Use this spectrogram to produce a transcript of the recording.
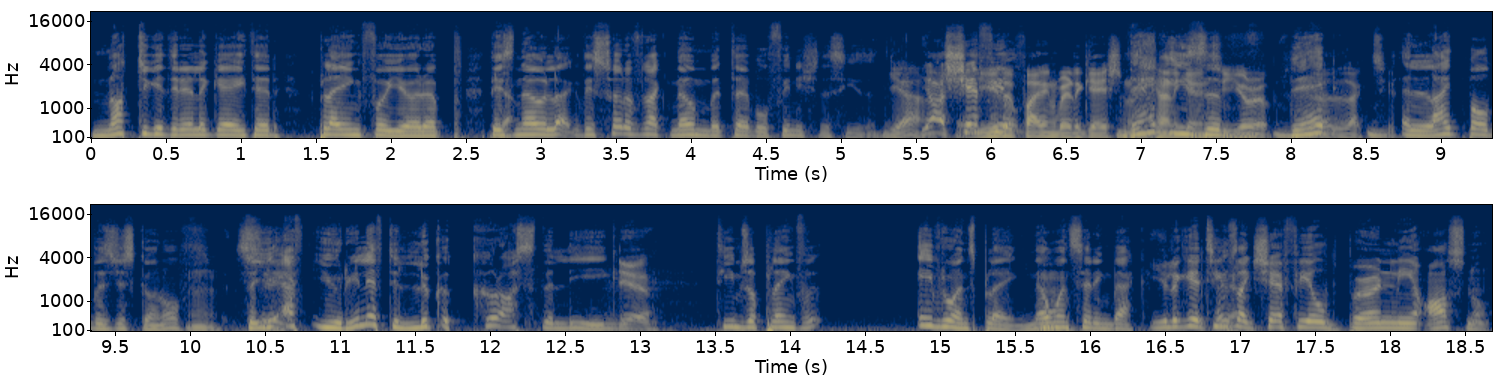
not to get relegated, playing for Europe. There's no like, there's sort of like no mid-table finish this season. Yeah, yeah. Sheffield, You're either fighting relegation or trying to get into Europe. That so like a light bulb has just gone off. Mm. So See. you have you really have to look across the league. Yeah, teams are playing for everyone's playing. No mm. one's sitting back. You look at teams yeah. like Sheffield, Burnley, Arsenal,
